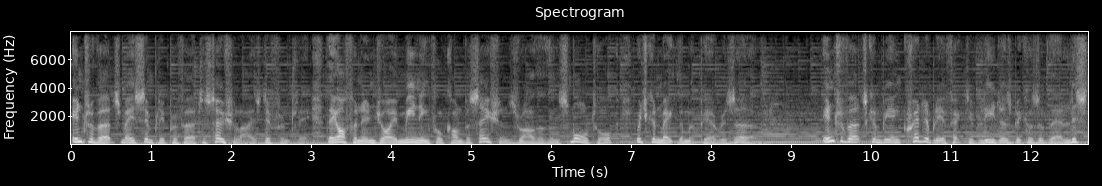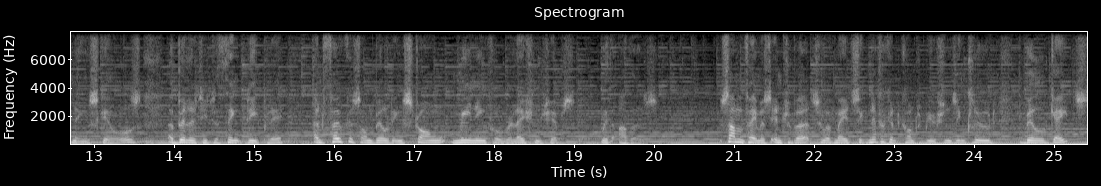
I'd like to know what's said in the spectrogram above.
introverts may simply prefer to socialize differently. They often enjoy meaningful conversations rather than small talk, which can make them appear reserved. Introverts can be incredibly effective leaders because of their listening skills, ability to think deeply, and focus on building strong, meaningful relationships with others. Some famous introverts who have made significant contributions include Bill Gates,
